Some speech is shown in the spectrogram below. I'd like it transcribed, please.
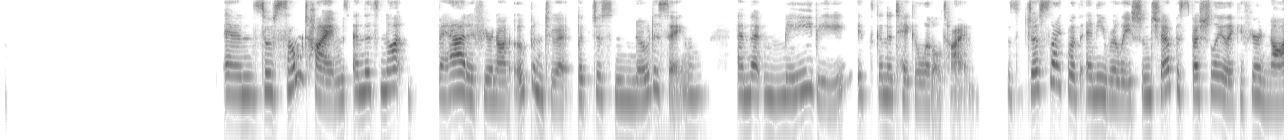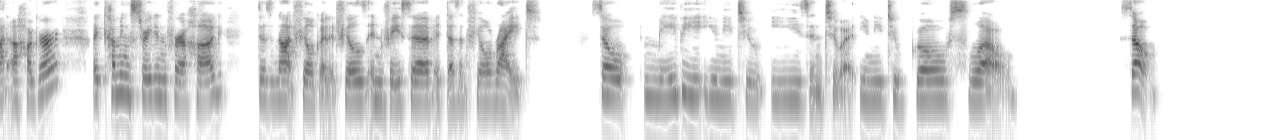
And so sometimes, and it's not bad if you're not open to it, but just noticing and that maybe it's going to take a little time. It's just like with any relationship, especially like if you're not a hugger, like coming straight in for a hug does not feel good. It feels invasive, it doesn't feel right. So maybe you need to ease into it. You need to go slow. So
